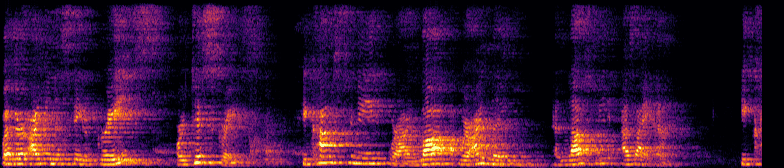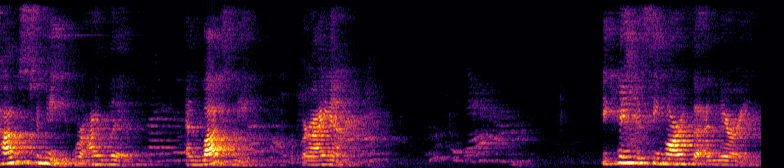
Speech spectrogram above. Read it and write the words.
whether I'm in a state of grace or disgrace. He comes to me where I love, where I live, and loves me as I am. He comes to me where I live and loves me where I am. He came to see Martha and Mary,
